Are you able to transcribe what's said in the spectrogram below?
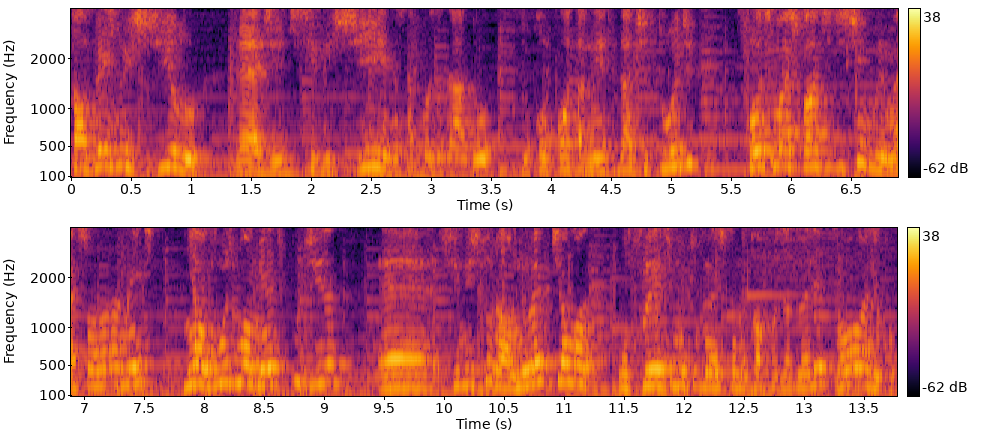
Talvez no estilo né, de, de, se vestir, nessa coisa da, do, do comportamento da atitude, fosse mais fácil de distinguir, mas sonoramente, em alguns momentos, podia é, se misturar. O New Wave tinha uma, um flerte muito grande também com a coisa do eletrônico,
